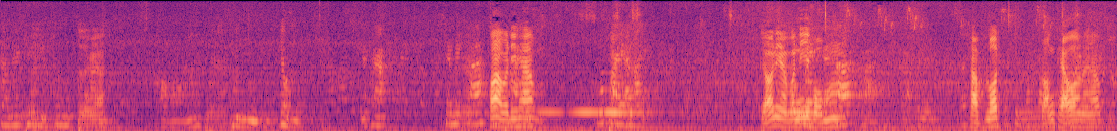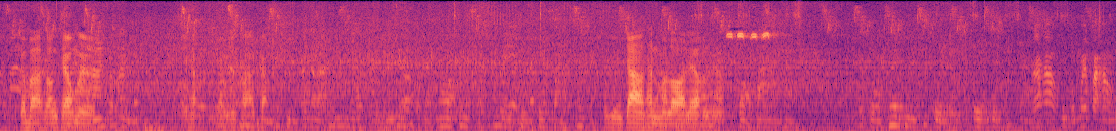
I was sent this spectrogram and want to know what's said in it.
เจ้าหน้าที่ผู้อะไรครับของบุญดมนะคะใช่ไหมคะพ่อสวัสดีครับผู้ภัยอะไรเดี๋ยวเนี่ยวันนี้ผมค่ะค่ะเชิญขับรถสองแถวนะครับ กระบะสองแถวมานะครับเราจะพากลับพระคุณเจ้าท่านมารอแล้วนะครับ ต่อมาค่ะต่อเพื่อคุณที่ป่วยเองคนพิการผม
